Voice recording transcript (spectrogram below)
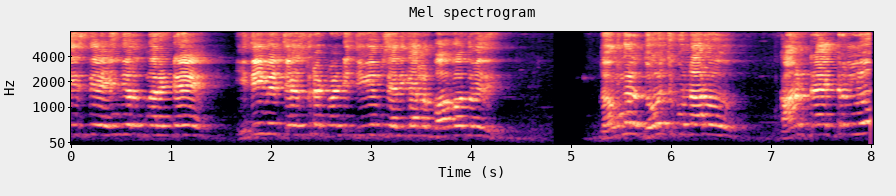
తీస్తే ఏం జరుగుతుందంటే ఇది వీళ్ళు చేస్తున్నటువంటి జీవీఎంసీ అధికారులు బాగోతం ఇది. దొంగలు దోచుకున్నారు కాంట్రాక్టర్లు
